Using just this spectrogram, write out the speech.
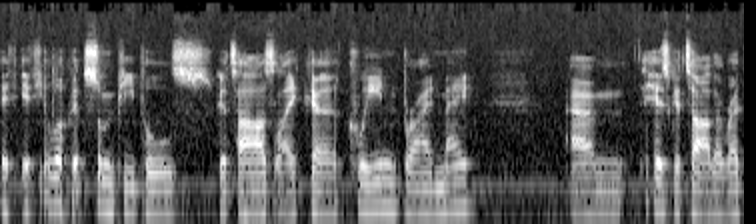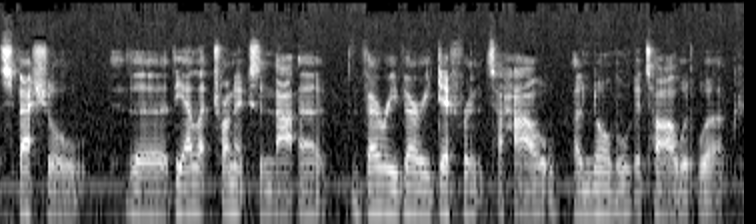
if if you look at some people's guitars, like uh, Queen Brian May, um, his guitar, the Red Special, the the electronics in that are very very different to how a normal guitar would work.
